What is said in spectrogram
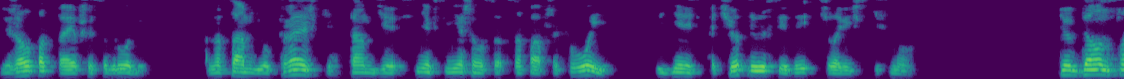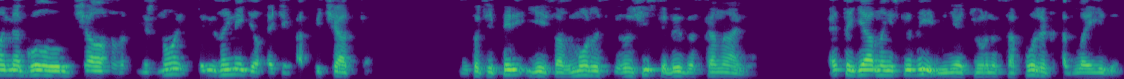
лежал подтаявший сугробик. А на самом его краешке, там, где снег смешивался с опавшей хвоей, виднелись отчетливые следы человеческих ног. Когда он, сломя голову, мчался за княжной, то не заметил этих отпечатков. Зато теперь есть возможность изучить следы досконально. Это явно не следы миниатюрных сапожек Адлоиды.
